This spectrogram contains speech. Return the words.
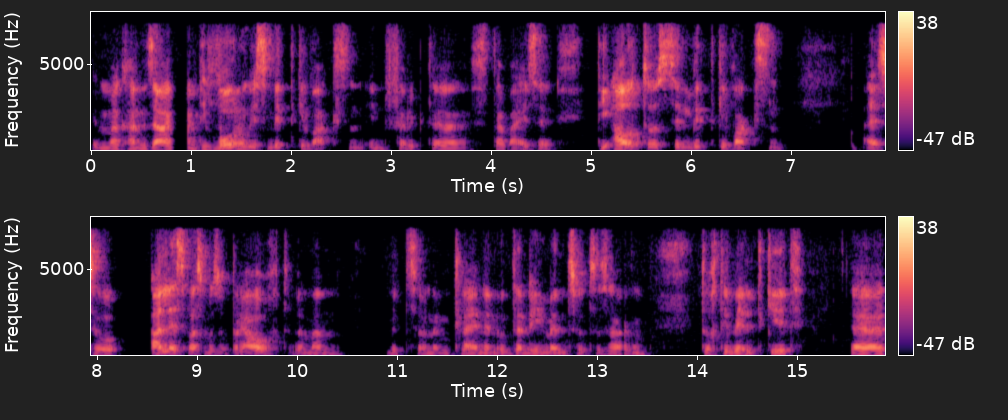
man kann sagen, die Wohnung ist mitgewachsen in verrückter Weise. Die Autos sind mitgewachsen. Also alles, was man so braucht, wenn man mit so einem kleinen Unternehmen sozusagen durch die Welt geht, äh,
